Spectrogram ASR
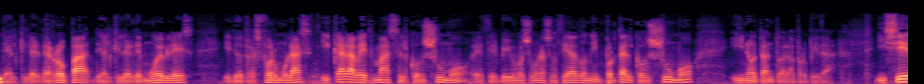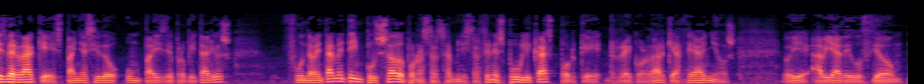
de alquiler de ropa, de alquiler de muebles y de otras fórmulas, y cada vez más el consumo, es decir, vivimos en una sociedad donde importa el consumo y no tanto la propiedad. Y sí es verdad que España ha sido un país de propietarios, fundamentalmente impulsado por nuestras administraciones públicas, porque recordar que hace años oye, había deducción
